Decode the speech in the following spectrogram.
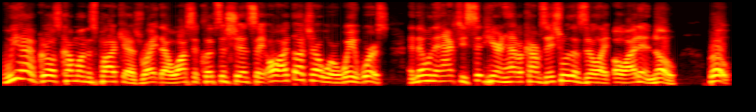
we have girls come on this podcast, right? That watch the clips and shit and say, "Oh, I thought y'all were way worse." And then when they actually sit here and have a conversation with us, they're like, "Oh, I didn't know, bro."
